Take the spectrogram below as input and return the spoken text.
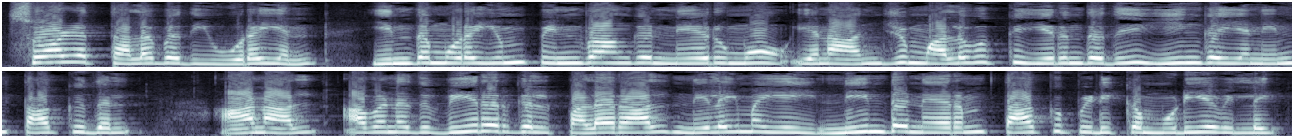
சோழ தளபதி உரையன் இந்த முறையும் பின்வாங்க நேருமோ? என அஞ்சும் அளவுக்கு இருந்தது ஈங்கையனின் தாக்குதல். ஆனால் அவனது வீரர்கள் பலரால் நிலைமையை நீண்ட நேரம் தாக்குப்பிடிக்க முடியவில்லை.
